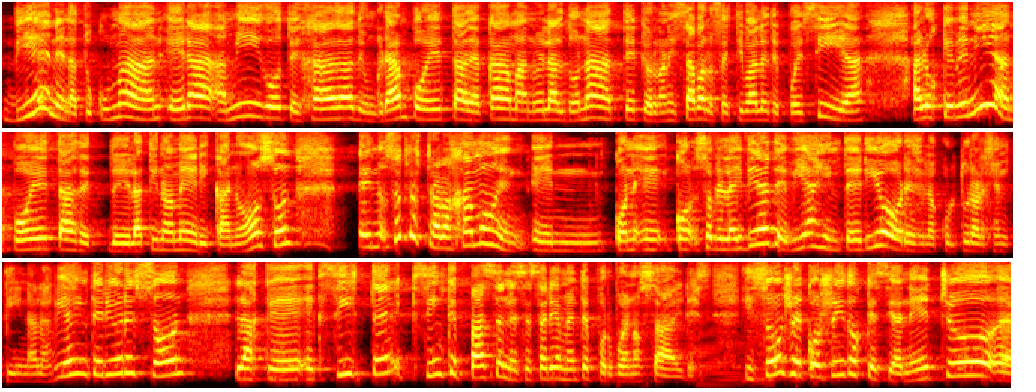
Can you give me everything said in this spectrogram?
vienen a Tucumán. Era amigo Tejada de un gran poeta de acá, Manuel Aldonate, que organizaba los festivales de poesía, a los que venían poetas de, de Latinoamérica, ¿no? Son eh, nosotros trabajamos en, eh, sobre la idea de vías interiores de la cultura argentina. Las vías interiores son las que existen sin que pasen necesariamente por Buenos Aires. Y son recorridos que se han hecho, eh,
